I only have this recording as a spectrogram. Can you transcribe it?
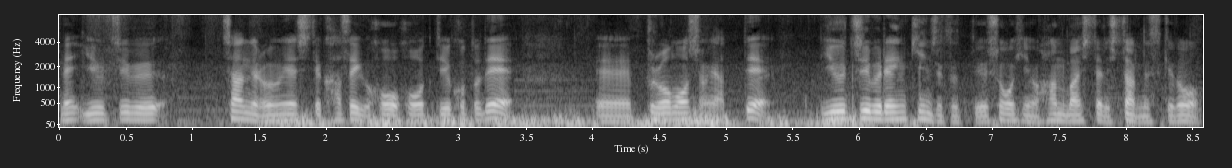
ね、YouTube チャンネルを運営して稼ぐ方法っていうことで、えー、プロモーションやって YouTube 錬金術っていう商品を販売したりしたんですけど、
